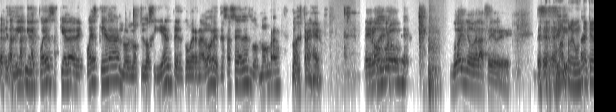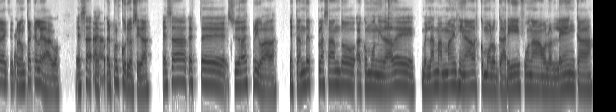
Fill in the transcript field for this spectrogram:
Y después queda, después queda los, los, siguientes gobernadores de esas sedes los nombran los extranjeros. El hombro dueño de la sede. Una pregunta que, pregunta que le hago. Esa es, por curiosidad. Esas este, ciudades privadas, están desplazando a comunidades ¿verdad? más marginadas como los garífunas o los lencas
